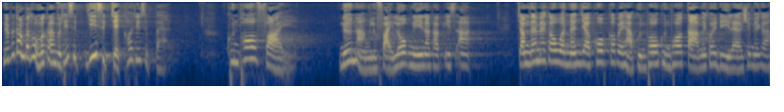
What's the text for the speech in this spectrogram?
ในพระธรรมปฐมกาลบทที่ยี่สิบเจ็ดข้อที่สิบแปดคุณพ่อฝ่ายเนื้อหนังหรือฝ่ายโลกนี้นะครับ อิสอักจำได้ไหมคะวันนั้นยาโคบเข้าไปหาคุณพ่อคุณพ่อตาไม่ค่อยดีแล้วใช่ไหมคะ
